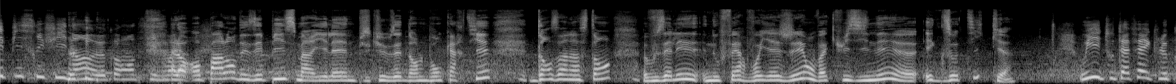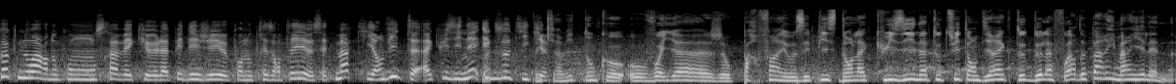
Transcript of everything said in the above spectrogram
épicerie fine hein, euh, Corentine. Alors en parlant des épices Marie-Hélène puisque vous êtes dans le bon quartier dans un instant, vous allez nous faire voyager. On va cuisiner euh, exotique. Oui, tout à fait, avec le coq noir. Donc, on sera avec euh, la PDG euh, pour nous présenter cette marque qui invite à cuisiner exotique. Et qui invite donc au, au, voyage, aux parfums et aux épices dans la cuisine. À tout de suite en direct de la foire de Paris, Marie-Hélène.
